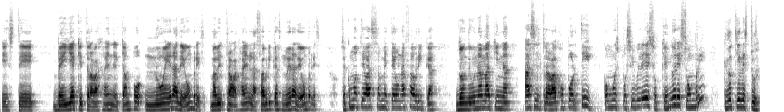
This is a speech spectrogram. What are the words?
este, veía que trabajar en el campo no era de hombres, trabajar en las fábricas no era de hombres. O sea, ¿cómo te vas a meter a una fábrica donde una máquina hace el trabajo por ti? ¿Cómo es posible eso? ¿Que no eres hombre? ¿Que no tienes tus,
